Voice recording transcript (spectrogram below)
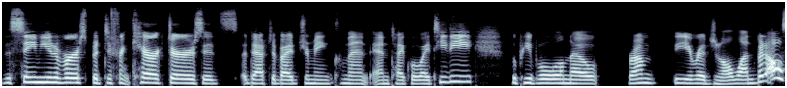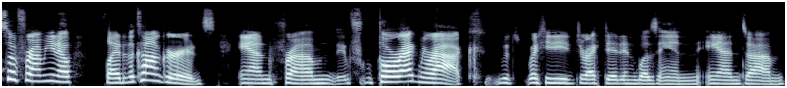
the same universe but different characters. It's adapted by Jermaine Clement and Taika Waititi, who people will know from the original one, but also from you know Flight of the Conchords and from Thor Ragnarok, which he directed and was in, and um,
